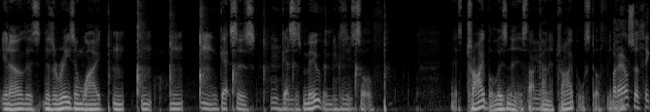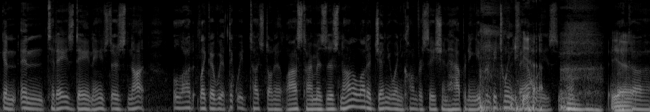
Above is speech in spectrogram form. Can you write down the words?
you know there's there's a reason why mm, mm, mm, mm, gets us Mm-hmm. gets us moving because it's sort of it's tribal, isn't it? It's that Yeah. kind of tribal stuff. You But know? I also think in, in today's day and age, there's not a lot. Like I, I think we touched on it last time. Is there's not a lot of genuine conversation happening even between Yeah. families. You know, yeah. Like, uh,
